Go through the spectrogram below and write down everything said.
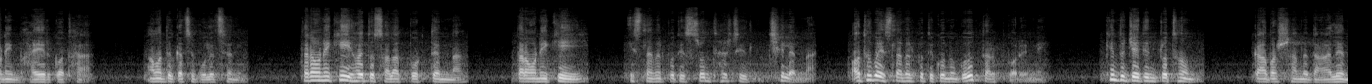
অনেক ভাইয়ের কথা আমাদের কাছে বলেছেন, তারা অনেকেই হয়তো সালাদ পড়তেন না, তারা অনেকেই ইসলামের প্রতি শ্রদ্ধাশীল ছিলেন না, অথবা ইসলামের প্রতি কোনো গুরুত্ব আরোপ করেননি। কিন্তু যেদিন প্রথম কাবার সামনে দাঁড়ালেন,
